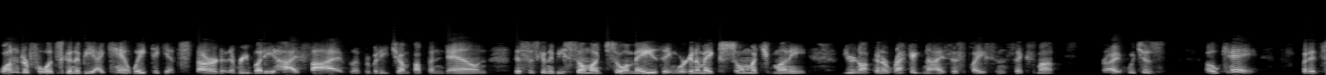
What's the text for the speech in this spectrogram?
wonderful it's going to be. I can't wait to get started. Everybody high five. Everybody jump up and down. This is going to be so much, so amazing. We're going to make so much money. You're not going to recognize this place in six months, right? Which is okay. But it's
